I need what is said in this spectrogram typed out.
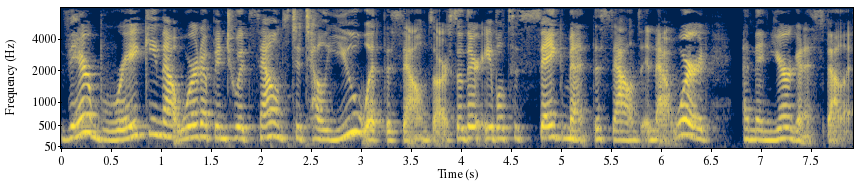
they're breaking that word up into its sounds to tell you what the sounds are. So they're able to segment the sounds in that word and then you're gonna spell it.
